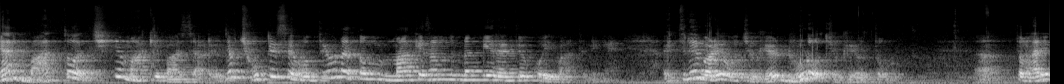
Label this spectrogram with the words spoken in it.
यार बात तो अच्छी है, माँ के पास जा रहे हो। जब छोटे से होते हो ना तो माँ के सामने नंगे रहते हो, कोई बात नहीं है। इतने बड़े हो चुके हो, ढूंढ हो चुके हो तुम। तुम्हारे,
